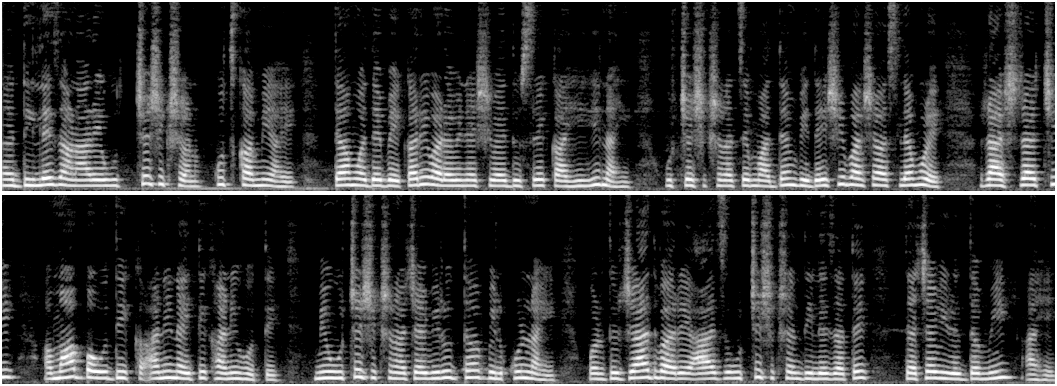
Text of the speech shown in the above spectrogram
दिले जाणारे उच्च शिक्षण कुचकामी आहे. त्यामध्ये बेकारी वाढविण्याशिवाय दुसरे काहीही नाही. उच्च शिक्षणाचे माध्यम विदेशी भाषा असल्यामुळे राष्ट्राची अमाप बौद्धिक आणि नैतिक हानी होते. मी उच्च शिक्षणाच्या विरुद्ध बिलकुल नाही परंतु ज्याद्वारे आज उच्च शिक्षण दिले जाते त्याच्या विरुद्ध मी आहे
